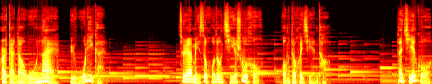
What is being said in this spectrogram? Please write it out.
而感到无奈与无力感。虽然每次活动结束后，我们都会检讨，但结果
